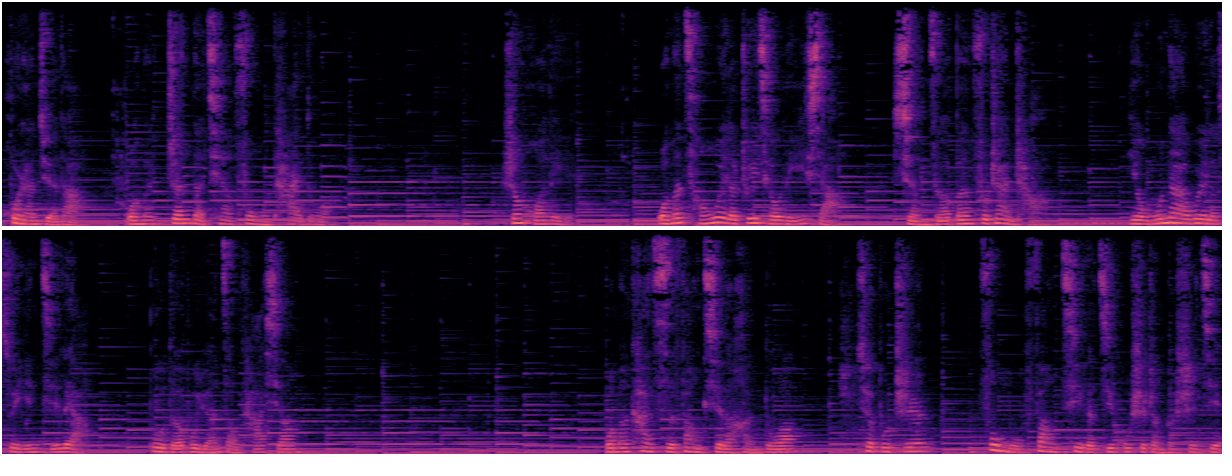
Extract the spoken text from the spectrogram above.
忽然觉得我们真的欠父母太多。生活里，我们曾为了追求理想，选择奔赴战场，也无奈为了碎银几两，不得不远走他乡。我们看似放弃了很多，却不知，父母放弃的几乎是整个世界。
